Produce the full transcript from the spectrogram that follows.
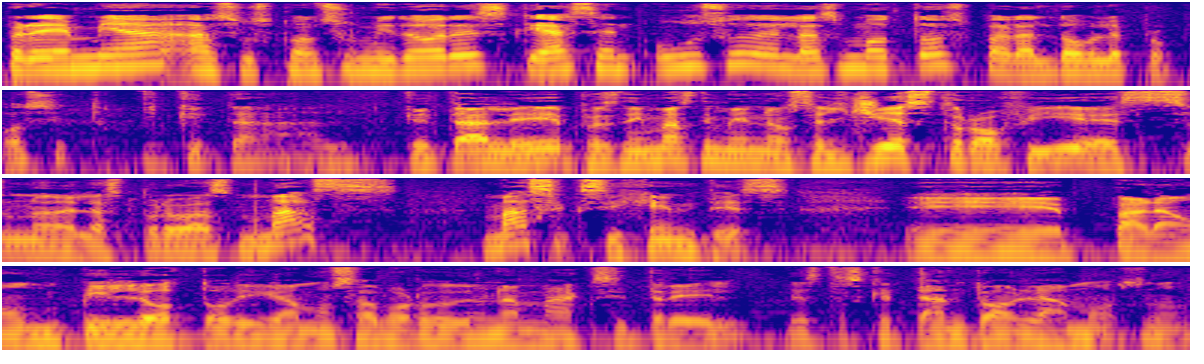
premia a sus consumidores que hacen uso de las motos para el doble propósito. ¿Y qué tal? ¿Qué tal, eh? Pues ni más ni menos. El GS Trophy es una de las pruebas más, más exigentes eh, para un piloto, digamos, a bordo de una Maxi Trail, de estas que tanto hablamos, ¿no?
